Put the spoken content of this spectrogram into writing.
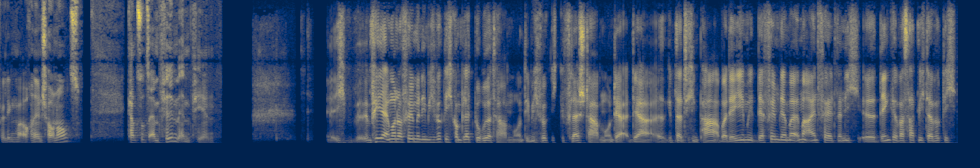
Verlinken wir auch in den Show Notes. Kannst du uns einen Film empfehlen? Ich empfehle ja immer nur Filme, die mich wirklich komplett berührt haben und die mich wirklich geflasht haben. Und der, der gibt natürlich ein paar, aber der, der Film, der mir immer einfällt, wenn ich äh, denke, was hat mich da wirklich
